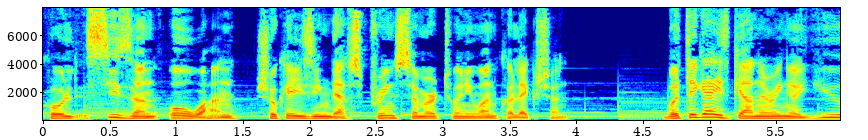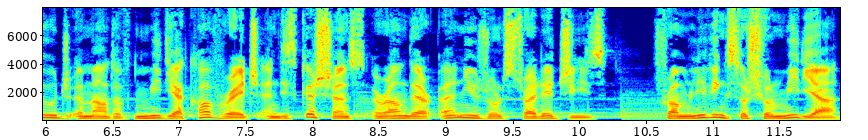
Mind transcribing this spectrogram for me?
called Season 01, showcasing their Spring Summer 21 collection. Bottega is garnering a huge amount of media coverage and discussions around their unusual strategies, from leaving social media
